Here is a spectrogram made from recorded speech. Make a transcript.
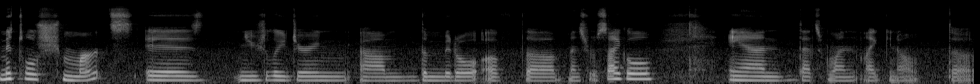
Mittelschmerz is usually during um, the middle of the menstrual cycle. And that's when like you know the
